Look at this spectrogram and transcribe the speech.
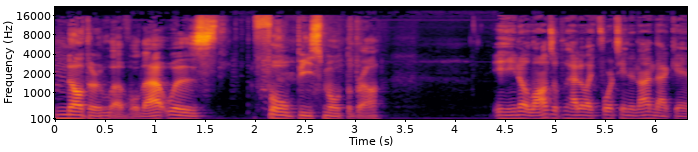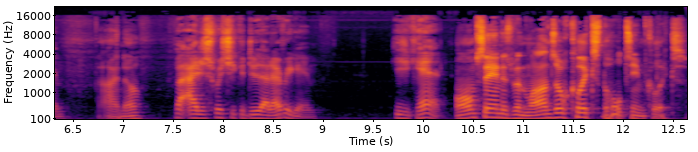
another level. That was full beast mode. LeBron. And, you know, Lonzo had it like 14 and nine that game. I know. But I just wish he could do that every game. He can't. All I'm saying is when Lonzo clicks, the whole team clicks.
